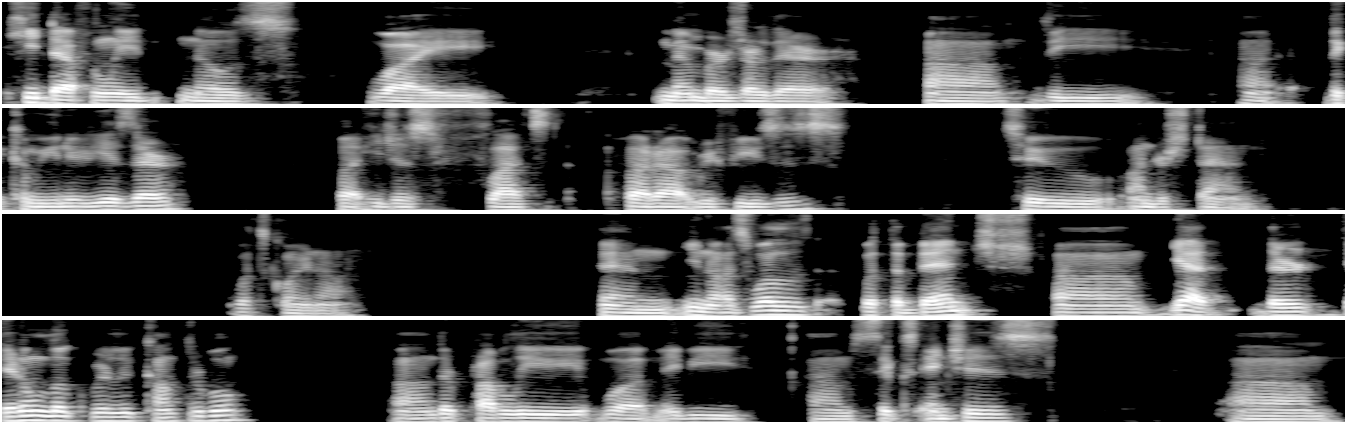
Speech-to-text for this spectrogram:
he definitely knows why members are there. Um, the uh, the community is there but he just flat flat out refuses to understand what's going on and you know as well as with the bench um, yeah they're they don't look really comfortable. Um, they're probably what maybe um, six inches um,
